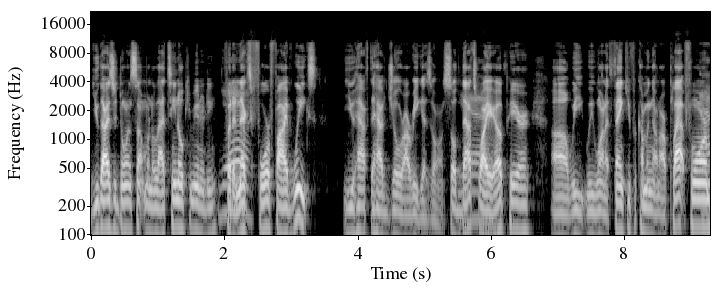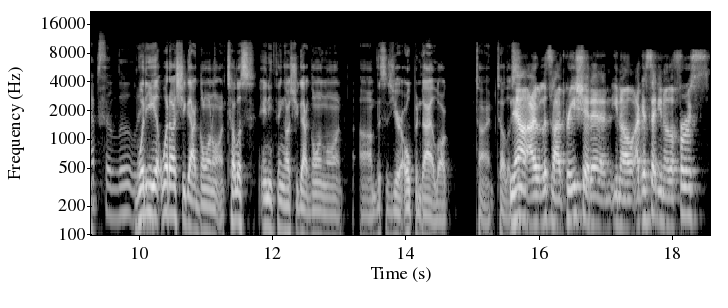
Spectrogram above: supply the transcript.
you guys are doing something in the Latino community for the next four or five weeks. You have to have Joe Rodriguez on. So that's why you're up here. Uh, we we want to thank you for coming on our platform. Absolutely. What do you what else you got going on? Tell us anything else you got going on. Um, this is your open dialogue time. Tell us. Yeah, I listen, I appreciate it. And, you know, like I said, you know, the first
